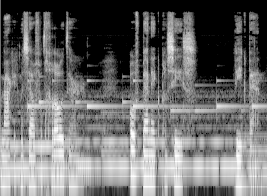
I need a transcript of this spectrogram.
Maak ik mezelf wat groter? Of ben ik precies wie ik ben?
